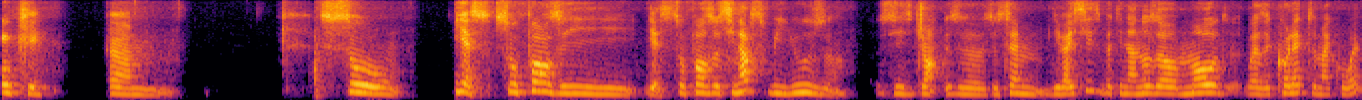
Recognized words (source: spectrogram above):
Okay. Um, so yes, so for the yes, so for the synapse, we use these the, the same devices, but in another mode where they collect the microwave.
